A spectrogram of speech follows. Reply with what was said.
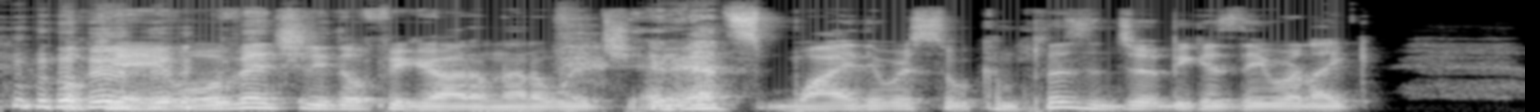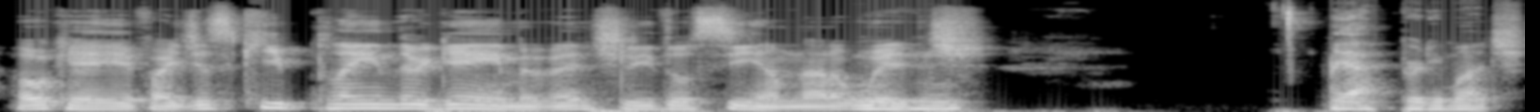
okay, well, eventually they'll figure out I'm not a witch, and Yeah. that's why they were so complicit to it because they were like, okay, if I just keep playing their game, eventually they'll see I'm not a Mhm. witch. Yeah, pretty much.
